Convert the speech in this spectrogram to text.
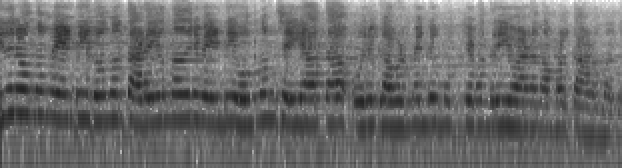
ഇതിനൊന്നും വേണ്ടി ഇതൊന്നും തടയുന്നതിന് വേണ്ടി ഒന്നും ചെയ്യാത്ത ഒരു ഗവൺമെന്റ് മുഖ്യമന്ത്രിയുമാണ് നമ്മൾ കാണുന്നത്.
